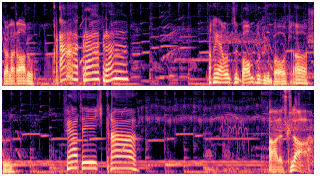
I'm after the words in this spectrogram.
Colorado. Gra, gra, gra. Ach ja, uns eine Baumbrücke gebaut. Ah, schön. Fertig, gra. Alles klar.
